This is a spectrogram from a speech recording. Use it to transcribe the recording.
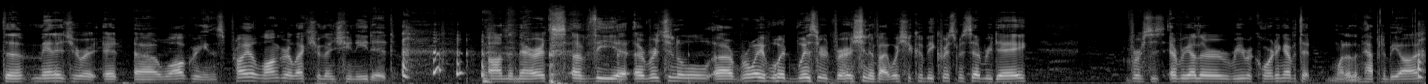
the manager at, at uh, Walgreens probably a longer lecture than she needed on the merits of the uh, original uh, Roy Wood Wizzard version of "I Wish It Could Be Christmas Every Day" versus every other re-recording of it that one of them happened to be on. Do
